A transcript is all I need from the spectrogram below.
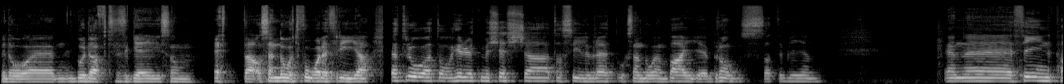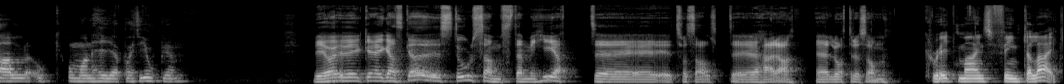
Med då eh, Godaf Tsegay som etta och sen då två eller trea. Jag tror att då Hirit Meshesha tar silvret och sen då en Baye brons. Så att det blir en, en fin pall och om man hejar på Etiopien. Vi har ganska stor samstämmighet eh, trots allt eh, här, eh, låter det som. Great minds think alike.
